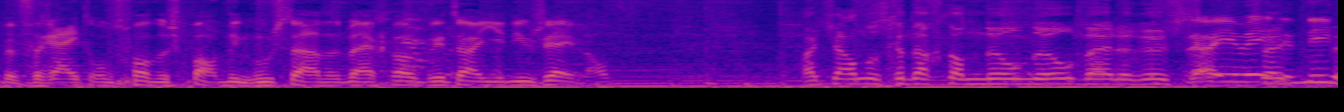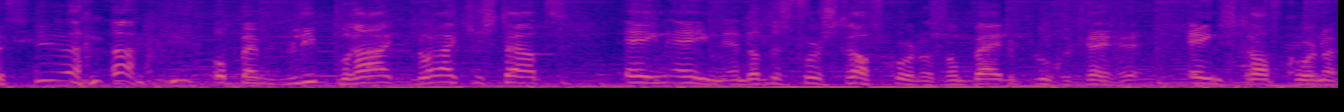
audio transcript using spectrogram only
bevrijd ons van de spanning. Hoe staat het bij Groot-Brittannië en Nieuw-Zeeland? Had je anders gedacht dan 0-0 bij de rust? Nou, je weet het niet. op mijn blaadje staat 1-1. En dat is voor strafcorners. Want beide ploegen kregen één strafcorner.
